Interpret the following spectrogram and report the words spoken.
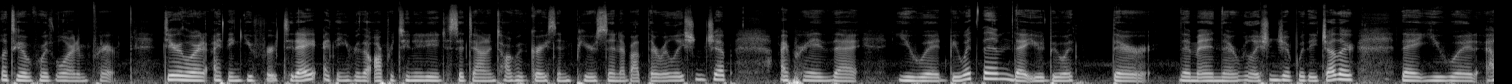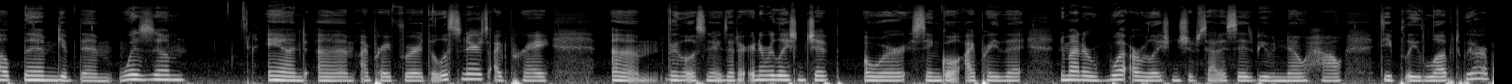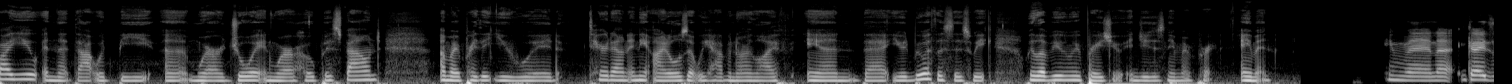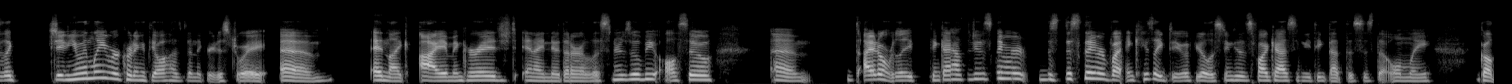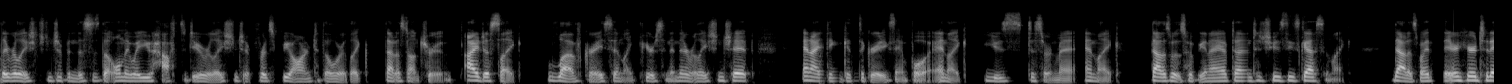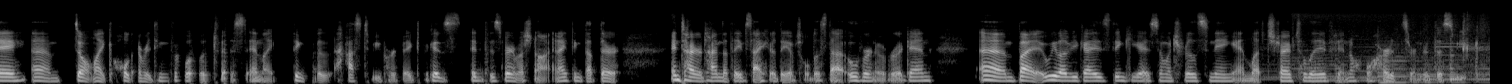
Let's go before the Lord in prayer. Dear Lord, I thank you for today. I thank you for the opportunity to sit down and talk with Grace and Pearson about their relationship. I pray that you would be with them, that you would be with their them in their relationship with each other, that you would help them, give them wisdom. And um, I pray for the listeners. I pray um, for the listeners that are in a relationship or single. I pray that no matter what our relationship status is, we would know how deeply loved we are by you, and that that would be um, where our joy and where our hope is found. Um, I pray that you would tear down any idols that we have in our life and that you would be with us this week. We love you and we praise you. In Jesus' name I pray. Amen. Amen. Guys, like genuinely recording with y'all has been the greatest joy. Um and like I am encouraged and I know that our listeners will be also um I don't really think I have to do disclaimer this disclaimer, but in case I do, if you're listening to this podcast and you think that this is the only godly relationship and this is the only way you have to do a relationship for it to be honored to the Lord, like that is not true. I just like love Grace and like Pearson in their relationship. And I think it's a great example and like use discernment. And like that is what Sophie and I have done to choose these guests. And like that is why they're here today. Um, don't like hold everything for closed fist and like think it has to be perfect because it is very much not. And I think that their entire time that they've sat here, they have told us that over and over again. Um, but we love you guys. Thank you guys so much for listening and let's strive to live in a wholehearted surrender this week.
